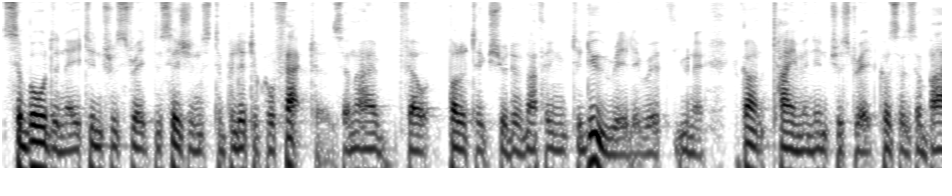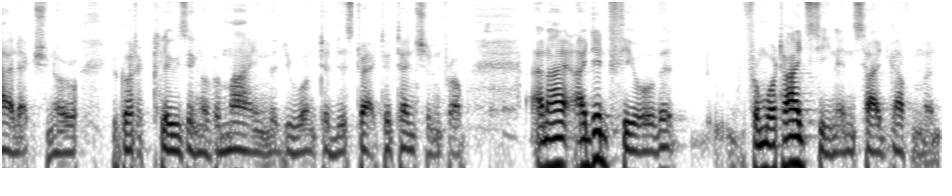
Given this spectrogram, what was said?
subordinate interest rate decisions to political factors. And I felt politics should have nothing to do really with, you know, you can't time an interest rate because there's a by-election or you've got a closing of a mine that you want to distract attention from. And I, I did feel that from what I'd seen inside government,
